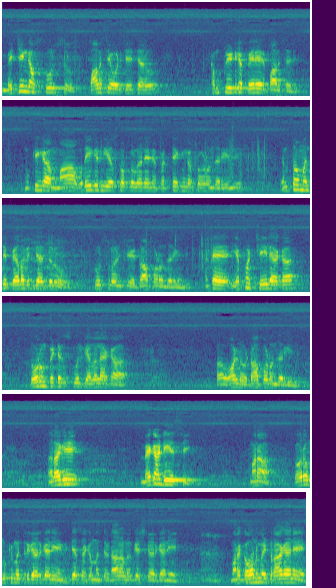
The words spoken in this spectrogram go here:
మెడ్జింగ్ ఆఫ్ స్కూల్స్ పాలసీ ఒకటి చేశారు. కంప్లీట్గా ఫెయిల్ అయిన పాలసీ అది. ముఖ్యంగా మా ఉదయగిరి నియోజకవర్గంలో నేను ప్రత్యేకంగా చూడడం జరిగింది. ఎంతోమంది పేద విద్యార్థులు స్కూల్స్లో నుంచి డ్రాప్ అవ్వడం జరిగింది. అంటే ఎఫర్ట్ చేయలేక దూరం పెట్టిన స్కూల్కి వెళ్ళలేక వాళ్ళు డ్రాప్ అవ్వడం జరిగింది. అలాగే మెగా డిఎస్సి మన గౌరవ ముఖ్యమంత్రి గారు కానీ విద్యాశాఖ మంత్రి నారా లోకేష్ గారు కానీ మన గవర్నమెంట్ రాగానే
